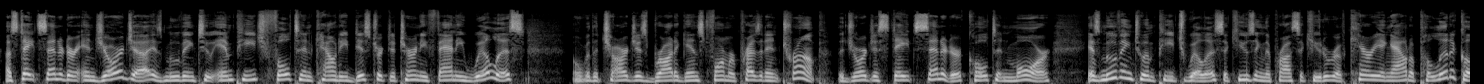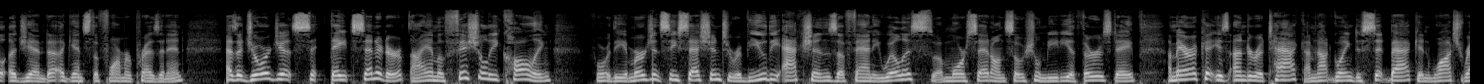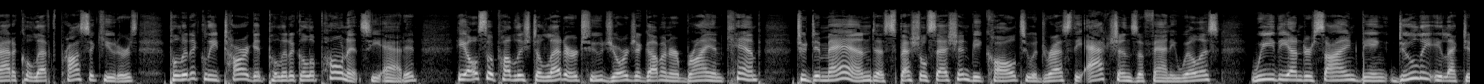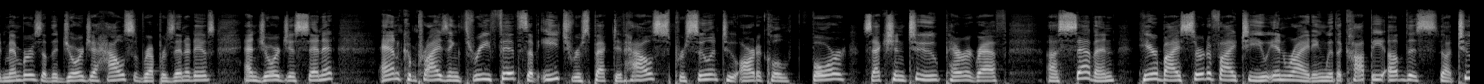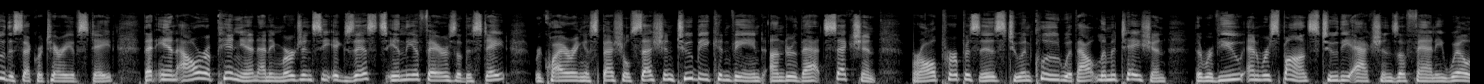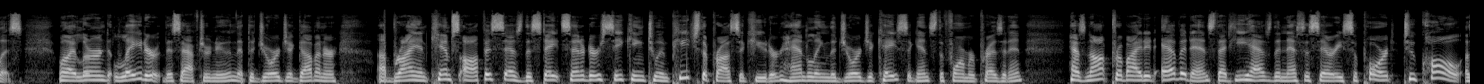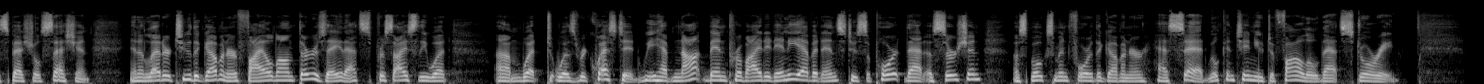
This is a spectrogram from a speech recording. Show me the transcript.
A state senator in Georgia is moving to impeach Fulton County District Attorney Fani Willis over the charges brought against former President Trump. The Georgia State Senator Colton Moore is moving to impeach Willis, accusing the prosecutor of carrying out a political agenda against the former president. As a Georgia State Senator, I am officially calling for the emergency session to review the actions of Fani Willis. Uh, Moore said on social media Thursday, America is under attack. I'm not going to sit back and watch radical left prosecutors politically target political opponents, he added. He also published a letter to Georgia Governor Brian Kemp to demand a special session be called to address the actions of Fani Willis. We, the undersigned, being duly elected members of the Georgia House of Representatives and Georgia Senate, and comprising three fifths of each respective house pursuant to Article 4, Section 2, Paragraph uh, 7 hereby certify to you in writing with a copy of this uh, to the Secretary of State that in our opinion an emergency exists in the affairs of the state requiring a special session to be convened under that section for all purposes to include without limitation the review and response to the actions of Fani Willis. Well, I learned later this afternoon that the Georgia governor uh, Brian Kemp's office says the state senator seeking to impeach the prosecutor handling the Georgia case against the former president has not provided evidence that he has the necessary support to call a special session. In a letter to the governor filed on Thursday, that's precisely what um, what was requested. We have not been provided any evidence to support that assertion, a spokesman for the governor has said. We'll continue to follow that story.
